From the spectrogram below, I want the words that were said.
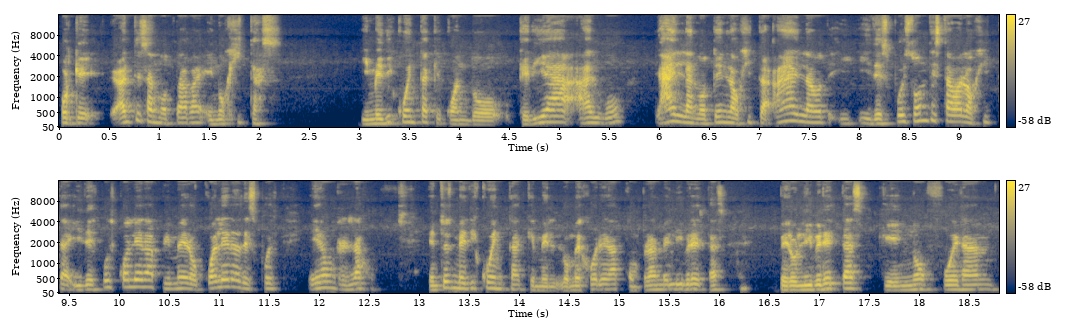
porque antes anotaba en hojitas y me di cuenta que cuando quería algo, ay, la anoté en la hojita, ay, la y, y, después, ¿dónde estaba la hojita? Y después, ¿cuál era primero? ¿Cuál era después? Era un relajo. Entonces me di cuenta que lo mejor era comprarme libretas, pero libretas que no fueran,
